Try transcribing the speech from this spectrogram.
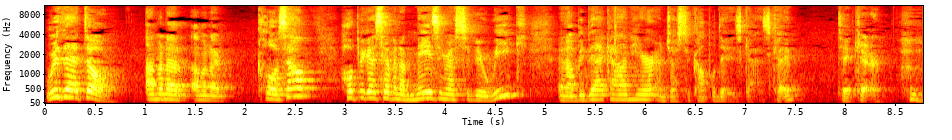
With that though, I'm gonna I'm gonna close out. Hope you guys have an amazing rest of your week, and I'll be back on here in just a couple days, guys, okay? Take care.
